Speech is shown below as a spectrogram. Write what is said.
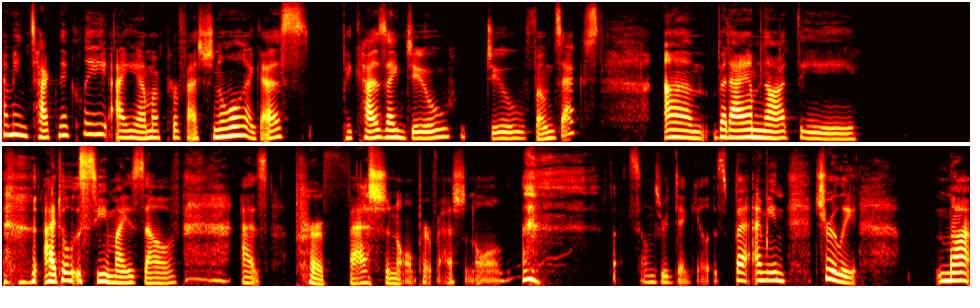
I mean technically I am a professional, I guess, because I do do phone sex. Um, but I am not the, I don't see myself as professional, professional. that sounds ridiculous. But I mean, truly, my,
